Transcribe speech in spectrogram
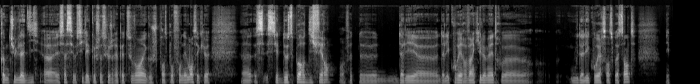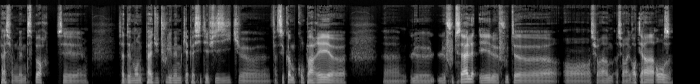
comme tu l'as dit, et ça, c'est aussi quelque chose que je répète souvent et que je pense profondément, c'est que c'est deux sports différents, en fait, d'aller d'aller courir 20 km ou d'aller courir 160 n'est pas sur le même sport. C'est ça demande pas du tout les mêmes capacités physiques. Euh, enfin, c'est comme comparer euh, euh, le, le, futsal et le foot en, sur, un, sur un grand terrain à 11.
